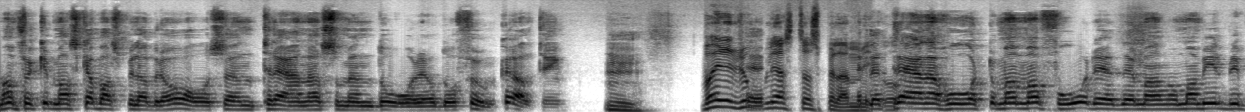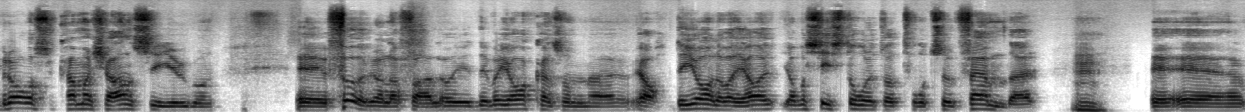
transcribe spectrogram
man, försöker, man ska bara spela bra och sen träna som en dåre och då funkar allting. Vad är det roligaste att spela med? Eller träna hårt och man, man får det, det man, om man vill bli bra så kan man chans i Djurgården. Eh, förr i alla fall. Och det var jag kan som... eh, Ja, det jag, det var, jag, jag var sista året var 2005 där. Eh, eh,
